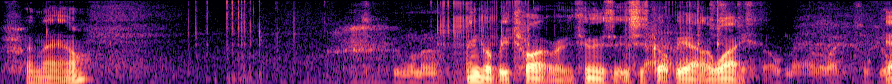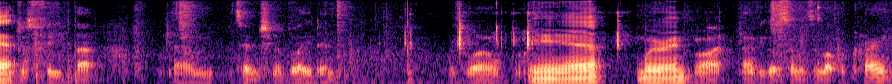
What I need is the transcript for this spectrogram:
For now. So if we want to Ain't got to be tight or anything, is it? It's just got to be out of the way. Just holding it out of the way. So if you Yeah. want to just feed that um, tensioner blade in as well. Yeah, we're in. Right, have you got something to lock the crank?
